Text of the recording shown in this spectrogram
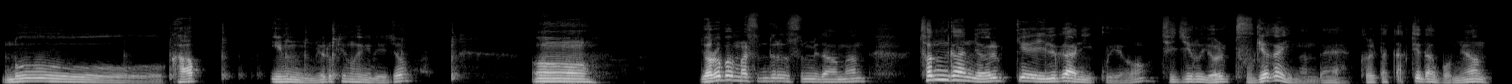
무, 갑, 임, 이렇게 형성이 되죠. 어, 여러 번 말씀드렸습니다만, 천간 10개 일간이 있고요. 지지로 12개가 있는데, 그걸 다 딱지다 보면,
